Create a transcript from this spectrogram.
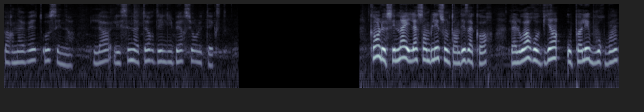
par navette au Sénat. Là, les sénateurs délibèrent sur le texte. Quand le Sénat et l'Assemblée sont en désaccord, la loi revient au Palais Bourbon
